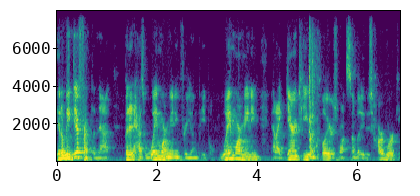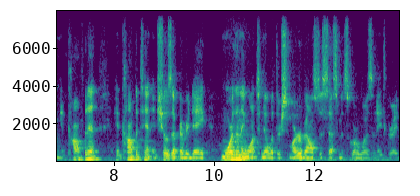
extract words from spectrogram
It'll be different than that, but it has way more meaning for young people, way more meaning. And I guarantee you, employers want somebody who's hardworking and confident and competent and shows up every day more than they want to know what their smarter balanced assessment score was in eighth grade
